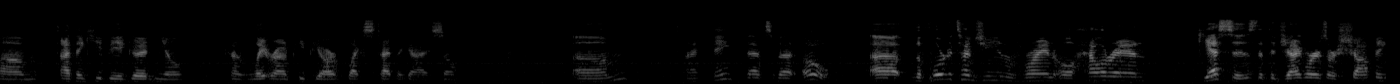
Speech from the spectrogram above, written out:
um, I think he'd be a good, you know, kind of late round PPR flex type of guy. So um, I think that's about. Oh, uh, the Florida Times Union with Ryan O'Halloran guesses that the Jaguars are shopping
